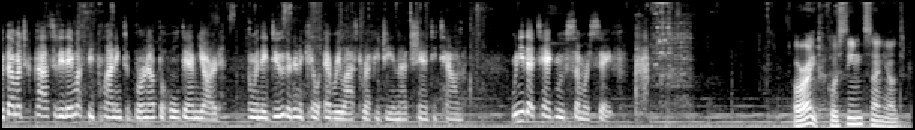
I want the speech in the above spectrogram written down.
With that much capacity, they must be planning to burn out the whole damn yard. And when they do, they're gonna kill every last refugee in that shanty town. We need that tank moved somewhere safe. Alright, Costin Sanyot.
